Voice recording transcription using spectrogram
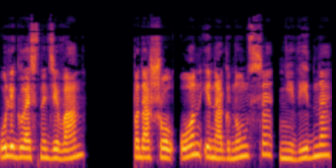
улеглась на диван. Подошел он и нагнулся, не видно.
